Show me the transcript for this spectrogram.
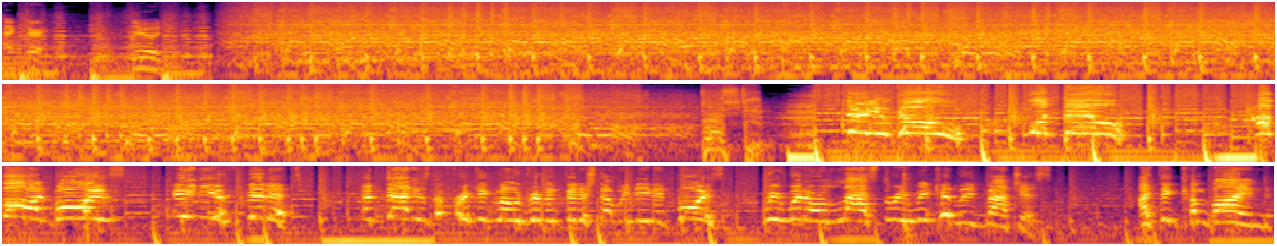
Hector. Dude. Matches. I think combined,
